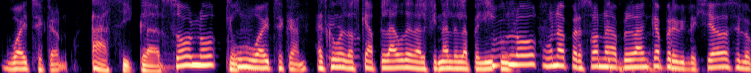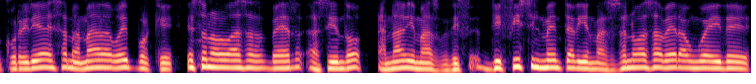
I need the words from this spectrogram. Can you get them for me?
white chican. Ah, sí, claro. Solo Claro. un white chican. Es como los que aplauden al final de la película. Solo una persona blanca privilegiada se le ocurriría esa mamada, güey, porque eso no lo vas a ver haciendo a nadie más, güey. Dif- difícilmente a alguien más. O sea, no vas a ver a un güey de,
